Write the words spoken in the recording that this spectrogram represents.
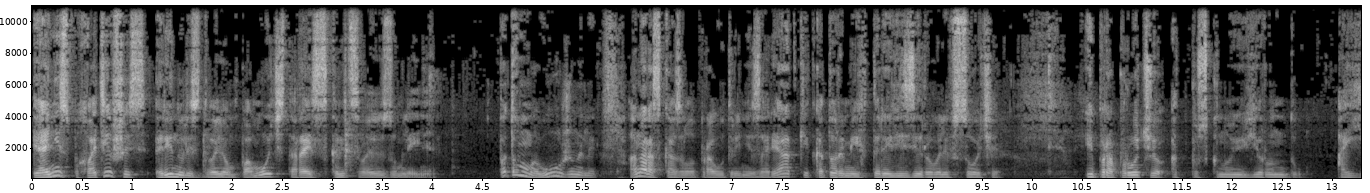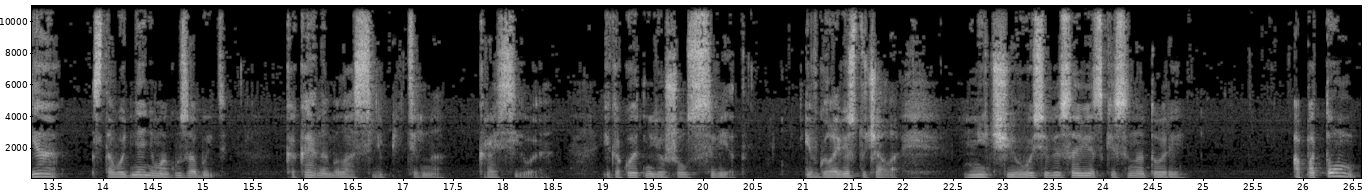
И они, спохватившись, ринулись вдвоем помочь, стараясь скрыть свое изумление. Потом мы ужинали. Она рассказывала про утренние зарядки, которыми их терроризировали в Сочи, и про прочую отпускную ерунду. А я с того дня не могу забыть, какая она была ослепительно красивая, и какой от нее шел свет. И в голове стучало «Ничего себе советский санаторий!» А потом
